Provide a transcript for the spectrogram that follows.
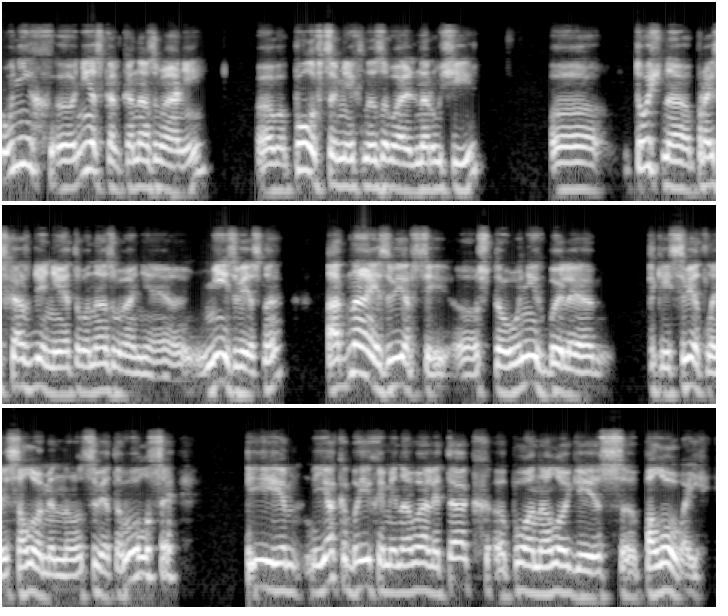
у них э, несколько названий. Э, половцами их называли на Руси. Э, точно происхождение этого названия неизвестно. Одна из версий, что у них были такие светлые соломенного цвета волосы, и якобы их именовали так по аналогии с половой.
